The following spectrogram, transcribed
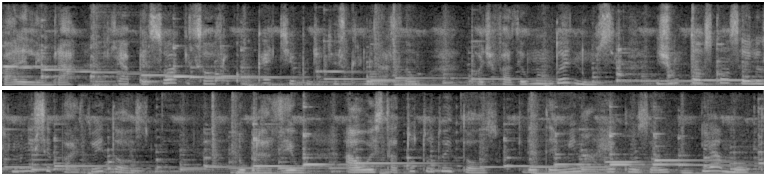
Vale lembrar que a pessoa que sofre qualquer tipo de discriminação pode fazer uma denúncia junto aos conselhos municipais do idoso. No Brasil, há o Estatuto do Idoso, que determina a reclusão e a multa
